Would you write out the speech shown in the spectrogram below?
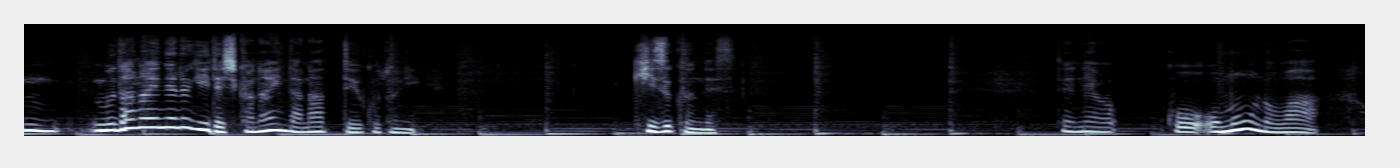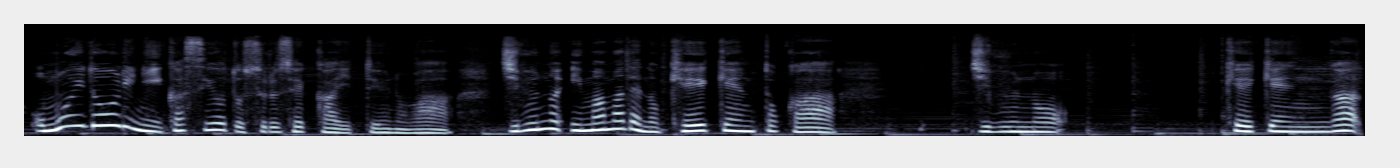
うん無駄なエネルギーでしかないんだなっていうことに気づくんです。でねこう思うのは思い通りに生かせようとする世界っていうのは自分の今までの経験とか自分の経験が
